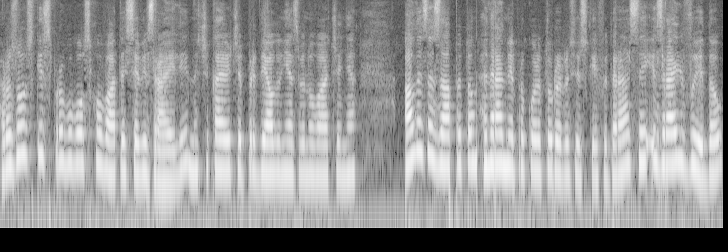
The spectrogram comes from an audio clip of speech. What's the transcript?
Грозовський спробував сховатися в Ізраїлі, не чекаючи пред'явлення звинувачення, але за запитом Генеральної прокуратури Російської Федерації Ізраїль видав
